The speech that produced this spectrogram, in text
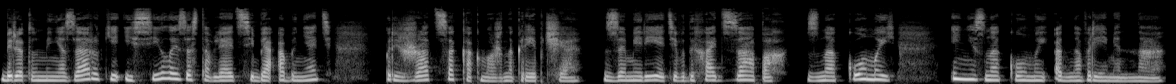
Берет он меня за руки и силой заставляет себя обнять, прижаться как можно крепче, замереть и вдыхать запах, знакомый и незнакомый одновременно.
